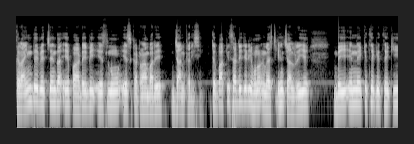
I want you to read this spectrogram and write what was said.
ਕ੍ਰਾਈਮ ਦੇ ਵਿੱਚ ਇਹਦਾ ਇਹ ਪਾਰਟ ਹੈ ਵੀ ਇਸ ਨੂੰ ਇਸ ਘਟਨਾ ਬਾਰੇ ਜਾਣਕਾਰੀ ਸੀ। ਤੇ ਬਾਕੀ ਸਾਡੀ ਜਿਹੜੀ ਹੁਣ ਇਨਵੈਸਟੀਗੇਸ਼ਨ ਚੱਲ ਰਹੀ ਹੈ ਵੀ ਇਹਨੇ ਕਿੱਥੇ ਕਿੱਥੇ ਕੀ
